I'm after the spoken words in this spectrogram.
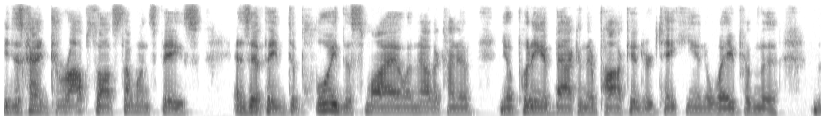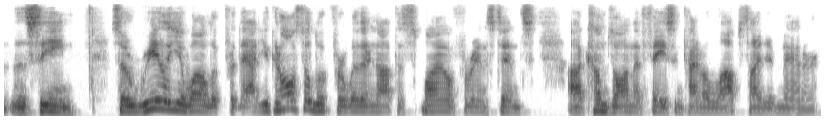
it just kind of drops off someone's face as if they've deployed the smile and now they're kind of you know putting it back in their pocket or taking it away from the the scene. So really, you want to look for that. You can also look for whether or not the smile, for instance, uh, comes on the face in kind of a lopsided manner,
